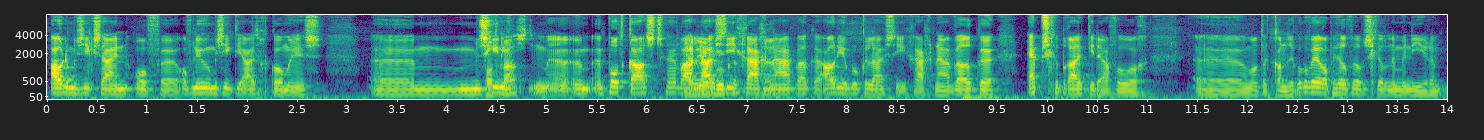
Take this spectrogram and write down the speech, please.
oude muziek zijn of, uh, of nieuwe muziek die uitgekomen is. misschien podcast. Een, een, podcast. Hè, waar luister je graag ja. naar? Welke audioboeken luister je graag naar? Welke apps gebruik je daarvoor? want dat kan natuurlijk ook weer op heel veel verschillende manieren.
